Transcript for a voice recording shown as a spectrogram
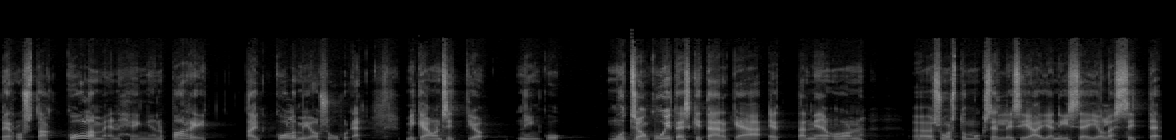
perustaa kolmen hengen pari tai kolmiosuhde, mikä on sitten jo, niin kuin, mutta se on kuitenkin tärkeää, että ne on suostumuksellisia ja niissä ei ole sitten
